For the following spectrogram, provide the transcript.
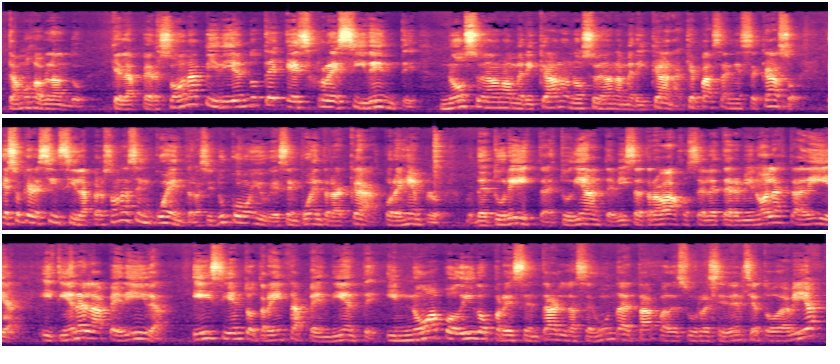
estamos hablando que la persona pidiéndote es residente, no ciudadano americano, no ciudadana americana. ¿Qué pasa en ese caso? Eso quiere decir, si la persona se encuentra, si tu cónyuge se encuentra acá, por ejemplo, de turista, estudiante, visa de trabajo, se le terminó la estadía y tiene la pedida I-130 pendiente y no ha podido presentar la segunda etapa de su residencia todavía,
